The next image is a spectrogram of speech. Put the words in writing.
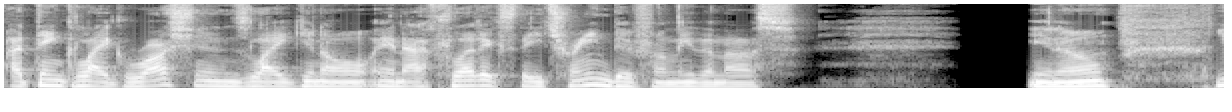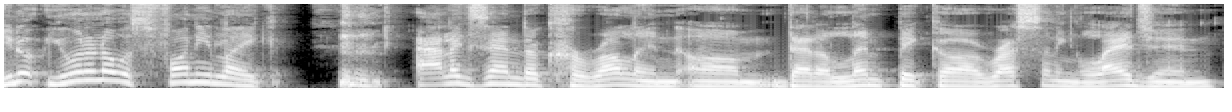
I think like Russians, like, you know, in athletics, they train differently than us. You know, you know, you want to know what's funny? Like Alexander Karelin, um, that Olympic uh, wrestling legend,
